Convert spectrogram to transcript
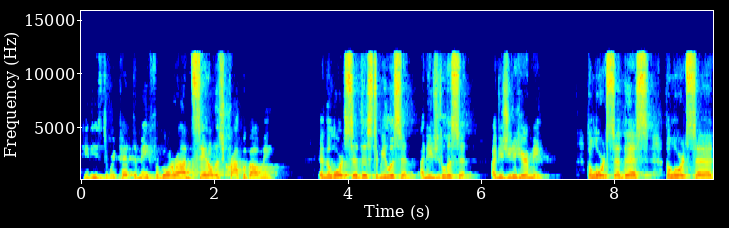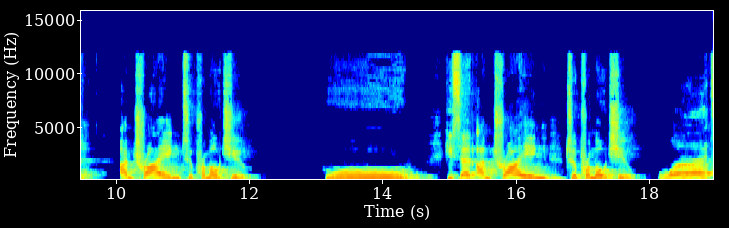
He needs to repent to me for going around saying all this crap about me. And the Lord said this to me. Listen, I need you to listen. I need you to hear me. The Lord said this. The Lord said, I'm trying to promote you. Ooh. He said, I'm trying to promote you. What?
